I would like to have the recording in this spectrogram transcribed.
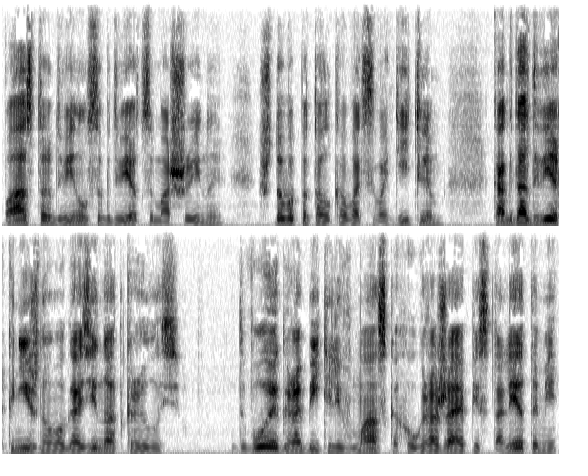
Пастор двинулся к дверце машины, чтобы потолковать с водителем, когда дверь книжного магазина открылась. Двое грабителей в масках, угрожая пистолетами,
